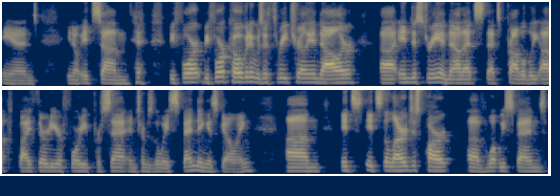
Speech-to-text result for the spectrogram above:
And you know it's um before before covid it was a 3 trillion dollar uh, industry and now that's that's probably up by 30 or 40 percent in terms of the way spending is going. Um, it's it's the largest part of what we spend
